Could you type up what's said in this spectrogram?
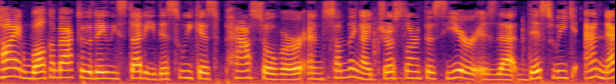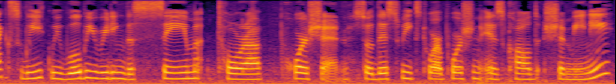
Hi, and welcome back to the Daily Study. This week is Passover, and something I just learned this year is that this week and next week we will be reading the same Torah portion. So, this week's Torah portion is called Shemini,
